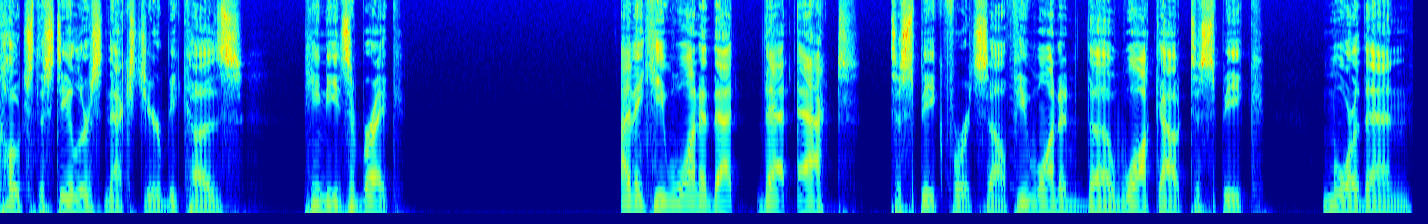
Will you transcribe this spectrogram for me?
coach the Steelers next year because he needs a break. I think he wanted that that act to speak for itself. He wanted the walkout to speak more than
